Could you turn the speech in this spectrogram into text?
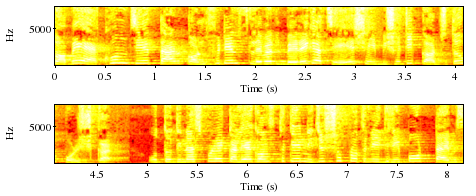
তবে এখন যে তার কনফিডেন্স লেভেল বেড়ে গেছে সেই বিষয়টি কার্যত পরিষ্কার। উত্তর দিনাজপুরের কালিয়াগঞ্জ থেকে নিজস্ব প্রতিনিধি রিপোর্ট, টাইমস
